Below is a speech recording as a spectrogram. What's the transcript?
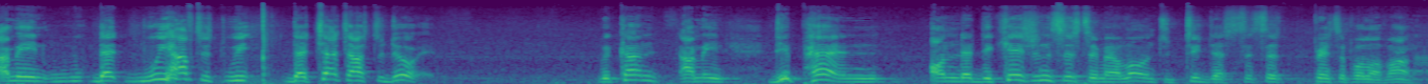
I mean, that we have to, we, the church has to do it. We can't, I mean, depend on the education system alone to teach the principle of honor.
